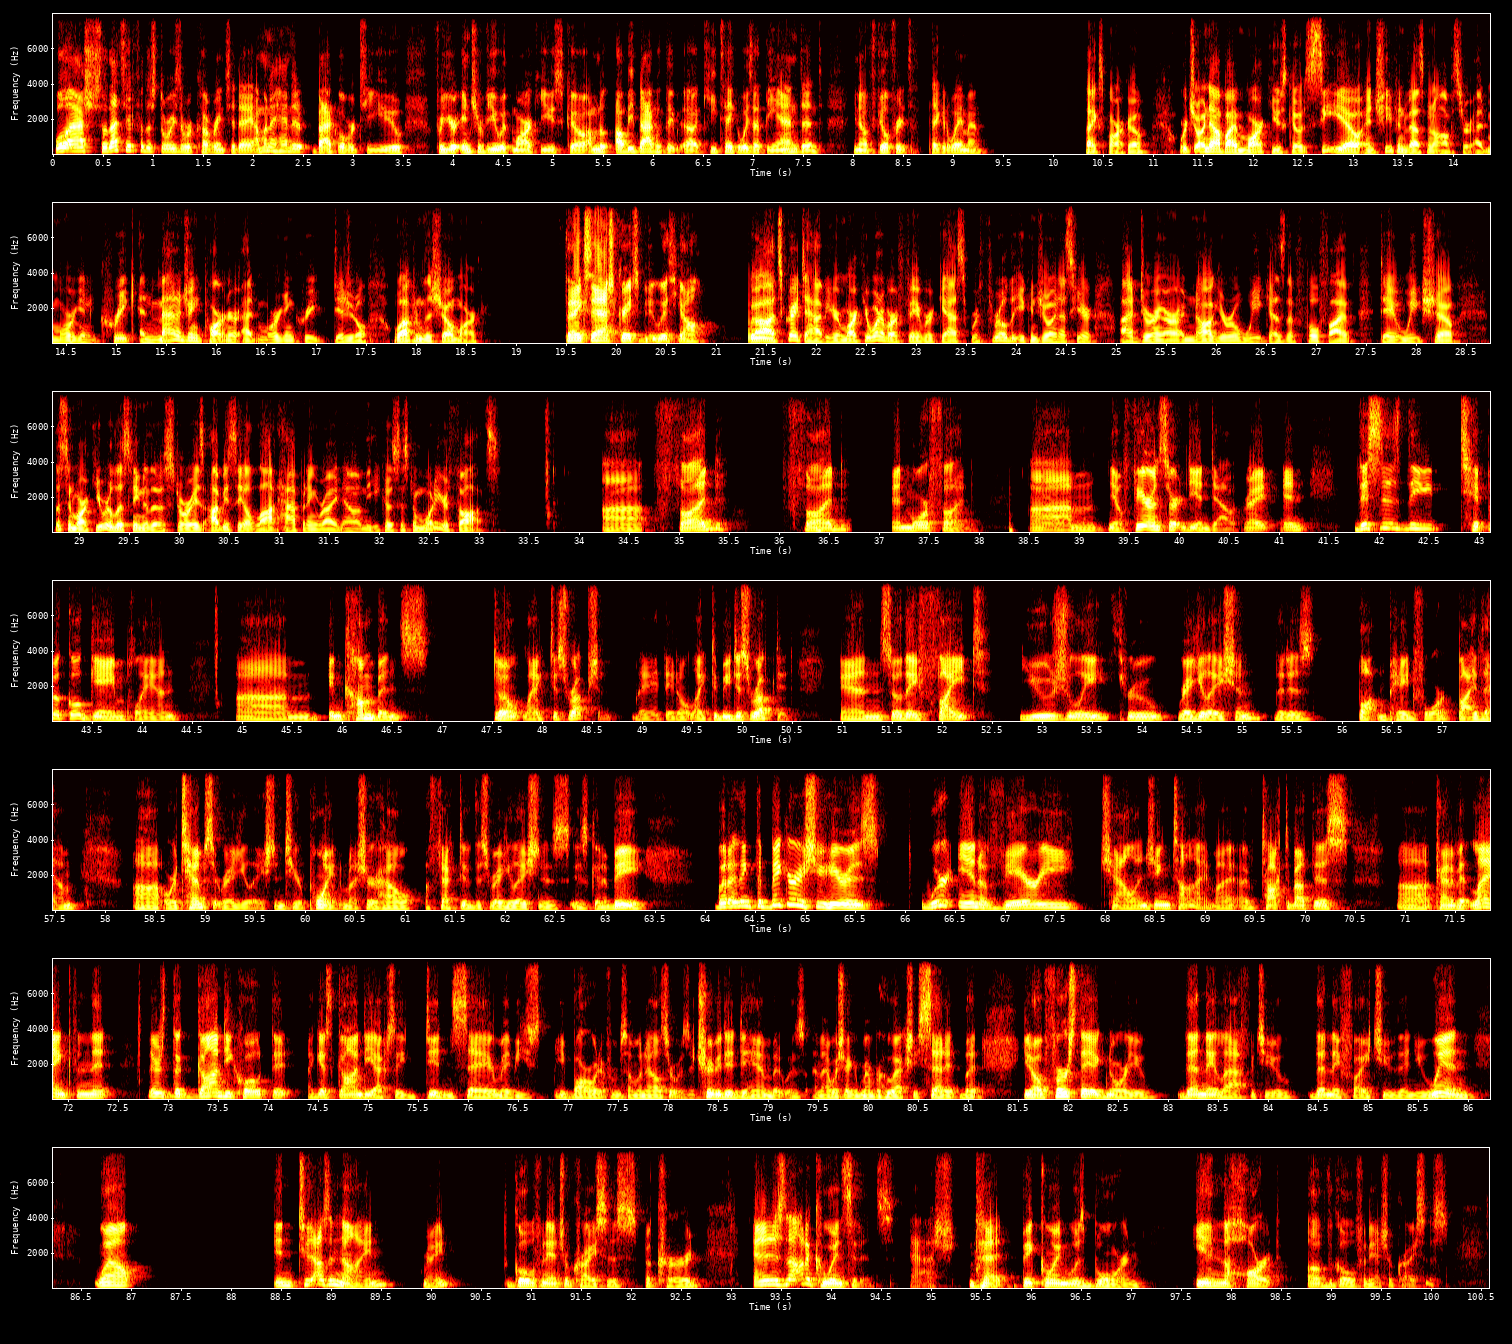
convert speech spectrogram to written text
Well, Ash, so that's it for the stories that we're covering today. I'm going to hand it back over to you for your interview with Mark Yusko. I'm gonna, I'll be back with the uh, key takeaways at the end, and you know, feel free to take it away, man. Thanks, Marco. We're joined now by Mark Yusko, CEO and Chief Investment Officer at Morgan Creek and Managing Partner at Morgan Creek Digital. Welcome to the show, Mark. Thanks, Ash. Great to be with y'all. Well, it's great to have you here, Mark. You're one of our favorite guests. We're thrilled that you can join us here uh, during our inaugural week as the full five day a week show. Listen, Mark, you were listening to those stories. Obviously, a lot happening right now in the ecosystem. What are your thoughts? Uh, FUD, FUD, and more FUD. Um, you know, fear, uncertainty, and doubt, right? And this is the typical game plan. Um, incumbents don't like disruption. They they don't like to be disrupted, and so they fight usually through regulation that is bought and paid for by them uh, or attempts at regulation. To your point, I'm not sure how effective this regulation is is going to be, but I think the bigger issue here is we're in a very challenging time. I, have talked about this uh, kind of at length, and that there's the Gandhi quote that I guess Gandhi actually didn't say, or maybe he borrowed it from someone else, or it was attributed to him, but it was, and I wish I could remember who actually said it. But you know, first they ignore you, then they laugh at you, then they fight you, then you win. Well, in 2009, right, the global financial crisis occurred. And it is not a coincidence, Ash, that Bitcoin was born in the heart of the global financial crisis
